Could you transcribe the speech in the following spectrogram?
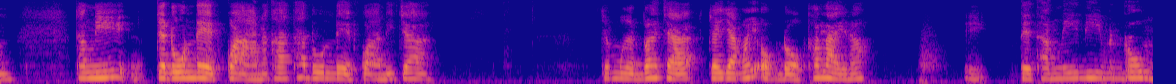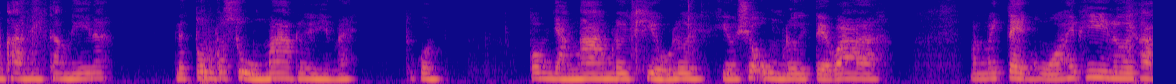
น ทางนี้จะโดนแดดกว่านะคะ ถ้าโดนแดดกว่านี่จะ จะเหมือนว่าจะจะยังไม่ออกดอกเท่าไหร่เนาะแต่ทางนี้นี่มันร่มค่ะนี่ทางนี้นะ และต้นก็สูงมากเลยเห็นไหมทุกคน ต้นอย่างงามเลยเขียวเลย เขียวชะอุ่มเลย แต่ว่ามันไม่แตกหัวให้พี่เลยค่ะ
